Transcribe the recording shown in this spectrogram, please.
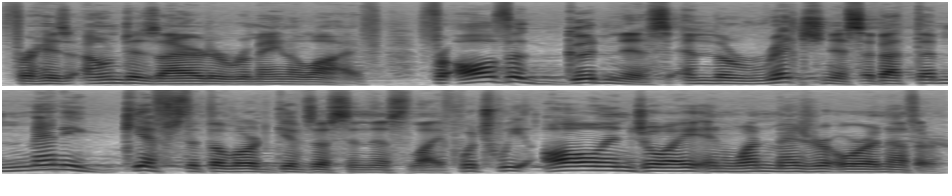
for his own desire to remain alive, for all the goodness and the richness about the many gifts that the Lord gives us in this life, which we all enjoy in one measure or another.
